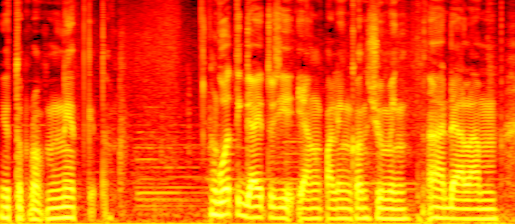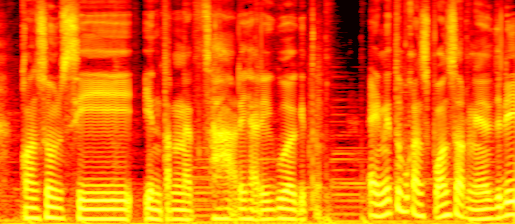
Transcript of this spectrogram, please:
YouTube berapa menit gitu. Gue tiga itu sih yang paling consuming uh, dalam konsumsi internet sehari-hari gue gitu eh ini tuh bukan sponsor nih ya, jadi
